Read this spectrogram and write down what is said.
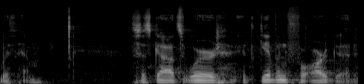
with Him. This is God's word, it's given for our good.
